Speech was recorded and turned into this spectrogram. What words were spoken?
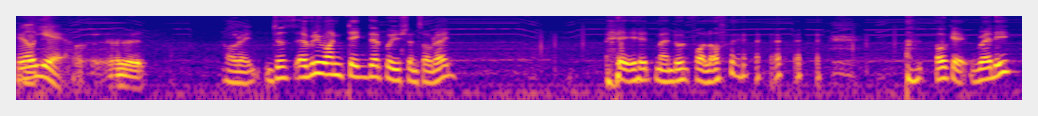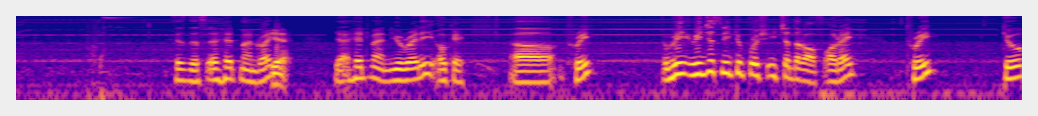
Hell yeah. Alright. All right, just everyone take their positions. All right. Hey, hitman, don't fall off. okay, ready? Is this a hitman, right? Yeah. Yeah, hitman, you ready? Okay. Uh, three. We we just need to push each other off. All right. Three, two,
